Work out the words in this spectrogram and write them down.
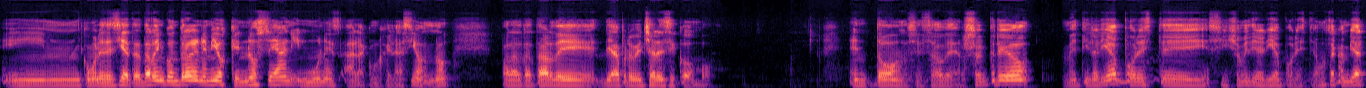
Y mm, como les decía, tratar de encontrar enemigos que no sean inmunes a la congelación, ¿no? para tratar de, aprovechar ese combo. Entonces, a ver, yo creo, me tiraría por este, sí, yo me tiraría por este. Vamos a cambiar.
